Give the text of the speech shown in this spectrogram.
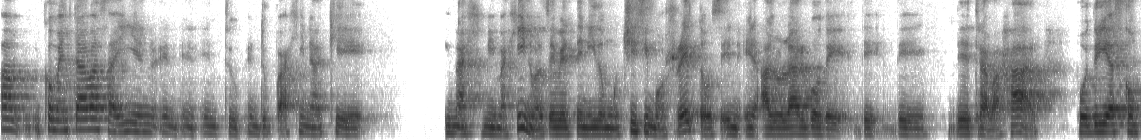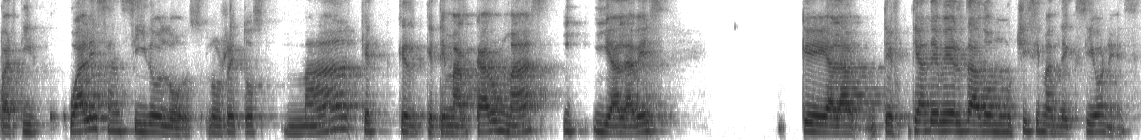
Ah, comentabas ahí en, en, en, tu, en tu página que me imagino, has de haber tenido muchísimos retos a lo largo de, trabajar. ¿Podrías compartir cuáles han sido los, retos más, que, te marcaron más y, a la vez que te, te han de haber dado muchísimas lecciones?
